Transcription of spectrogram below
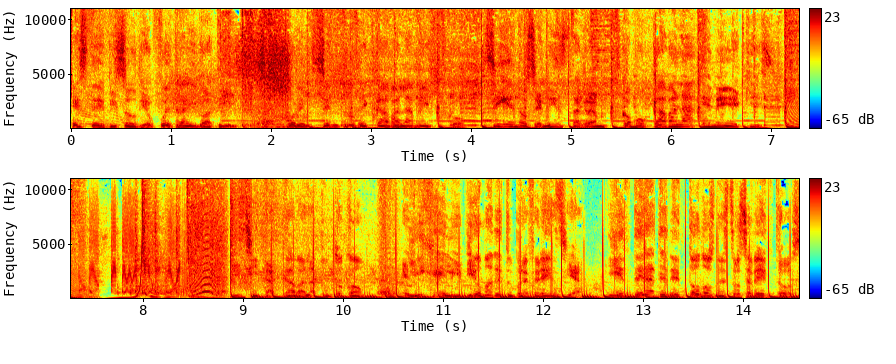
Este episodio fue traído a ti por el Centro de Cábala México. Síguenos en Instagram como Cábala MX. Visita cábala.com, elige el idioma de tu preferencia y entérate de todos nuestros eventos.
